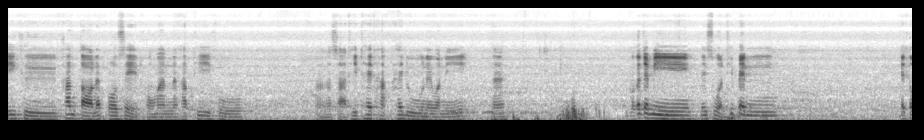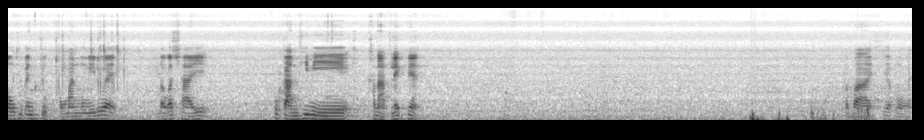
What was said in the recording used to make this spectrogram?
นี่คือขั้นตอนและโปรเซสของมันนะครับที่ครูสาธิตให้ให้ดูในวันนี้นะ มันก็จะมีในส่วนที่เป็นไอตรงที่เป็นจุกของมันตรงนี้ด้วย เราก็ใช้ผู้กันที่มีขนาดเล็กเนี่ย ระบายเรียบร้อย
